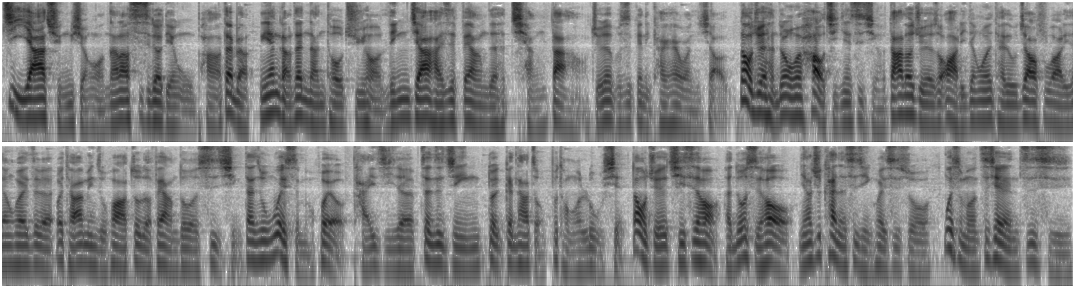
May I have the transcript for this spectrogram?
技压群雄哦，拿到四十六点五趴，代表林洋港在南投区哈林家还是非常的强大哦，绝对不是跟你开开玩笑的。那我觉得很多人会好奇一件事情哦，大家都觉得说哇，李登辉台独教父啊，李登辉这个为台湾民主化做的非常多的事情，但是为什么会有台籍的政治精英对跟他走不同的路线？但我觉得其实哈，很多时候你要去看的事情会是说，为什么这些人支持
